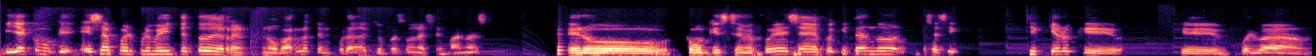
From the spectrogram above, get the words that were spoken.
Y ya como que ese fue el primer intento de renovar la temporada, que pasó unas semanas, pero como que se me fue, se me fue quitando, o sea, sí, sí quiero que, que vuelva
